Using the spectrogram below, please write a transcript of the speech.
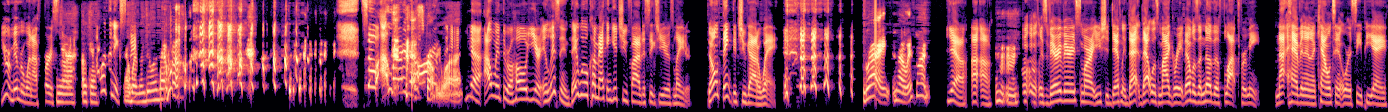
You remember when I first started? Yeah. Okay. I wasn't expecting I wasn't doing that well. So I learned That's probably why. Yeah, I went through a whole year. And listen, they will come back and get you five to six years later. Don't think that you got away. Right. No, it's not. yeah, uh-uh. Mm-mm. Mm-mm. It's very, very smart. You should definitely that that was my great that was another flop for me. Not having an accountant or a CPA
